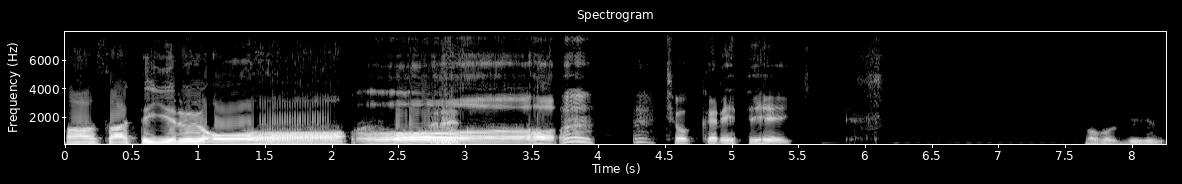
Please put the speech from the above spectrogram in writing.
Aa saatte 20. Oo. Oo! Çok kritik. Baba bizim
